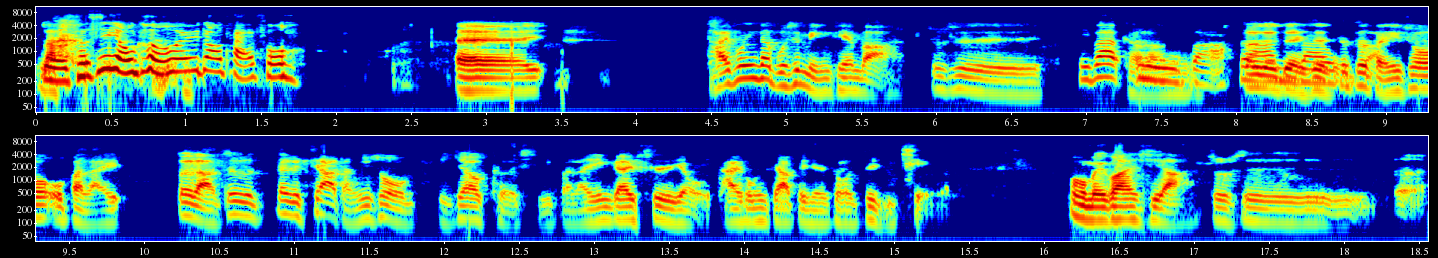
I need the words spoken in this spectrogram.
那 对，可是有可能会遇到台风。呃，台风应该不是明天吧？就是礼拜五吧，对啊对对，这这就等于说我本来对了，这个那个假等于说我比较可惜，本来应该是有台风假，变成说我自己请了。不过没关系啊，就是呃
